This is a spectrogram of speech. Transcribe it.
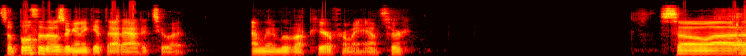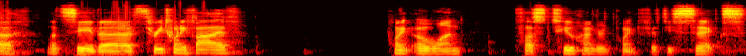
So both of those are going to get that added to it. I'm going to move up here for my answer. So uh, let's see, the 325.01 plus 200.56,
